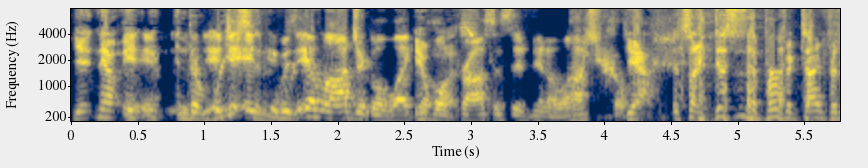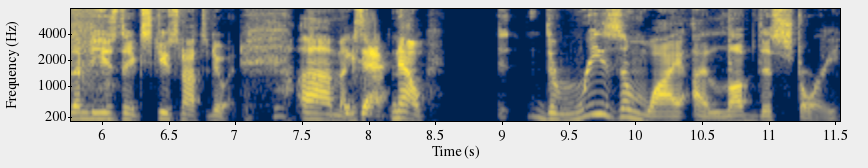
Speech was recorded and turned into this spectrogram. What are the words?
Yeah, now it, it, the reason, it, it, was illogical, like the whole was. process had been illogical. Yeah, it's like this is the perfect time for them to use the excuse not to do it. Um, exactly. Now, the reason why I love this story,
